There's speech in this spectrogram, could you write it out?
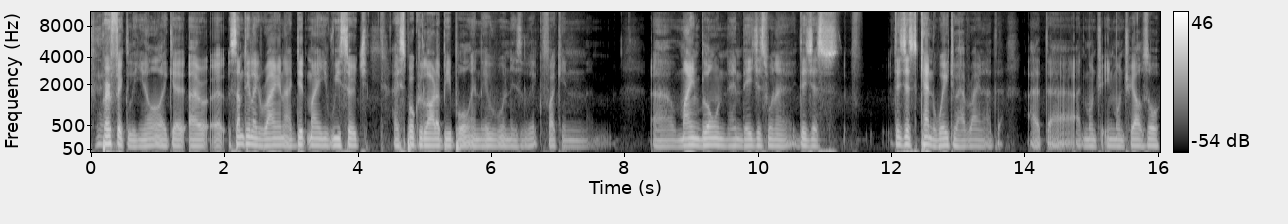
perfectly. You know, like uh, uh, uh, something like Ryan. I did my research. I spoke to a lot of people, and everyone is like fucking uh, mind blown, and they just wanna, they just, they just can't wait to have Ryan at the at uh, at Montreal in Montreal. So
